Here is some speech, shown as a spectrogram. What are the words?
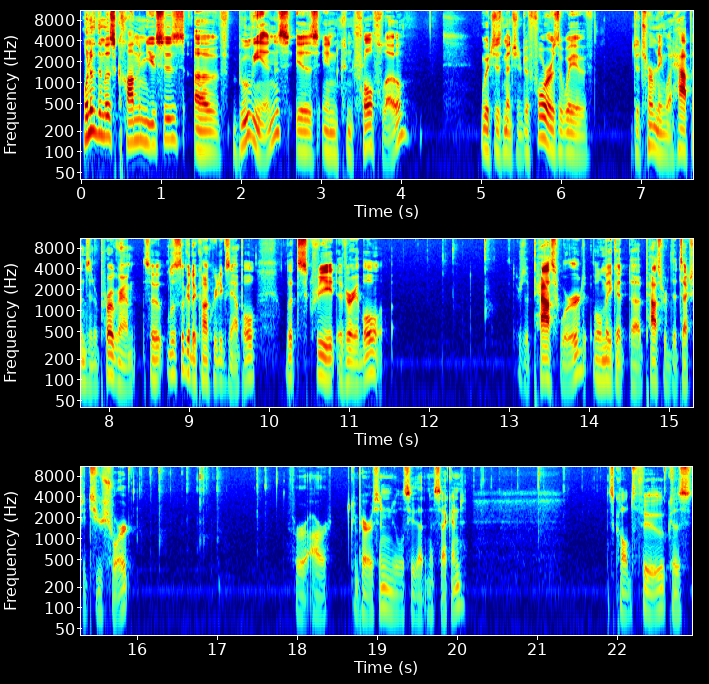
One of the most common uses of Booleans is in control flow, which as mentioned before is a way of determining what happens in a program. So let's look at a concrete example. Let's create a variable. There's a password. We'll make it a password that's actually too short for our comparison. You'll see that in a second. It's called foo because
